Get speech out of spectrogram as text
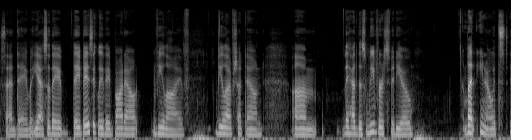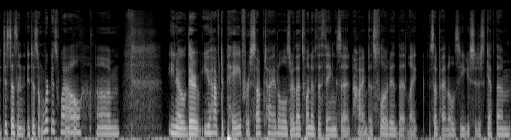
sad day. But yeah, so they they basically they bought out V Live VLive shut down. Um, they had this Weverse video, but you know, it's it just doesn't it doesn't work as well. Um, you know, there you have to pay for subtitles, or that's one of the things that Hybe has floated that like subtitles you used to just get them,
